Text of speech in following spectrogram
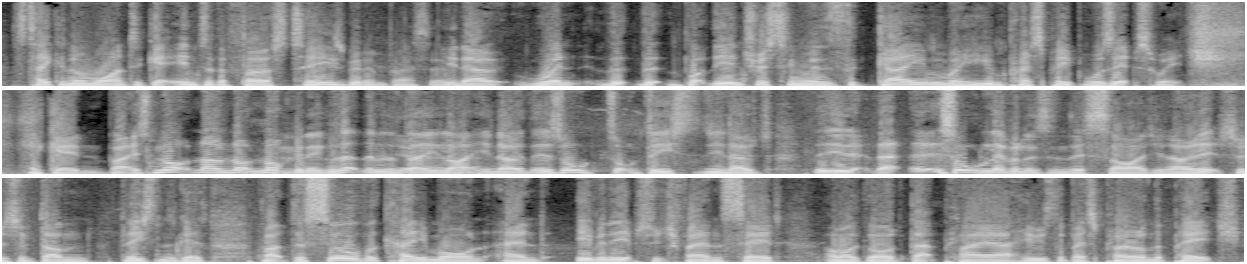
It's taken him a while to get into the first team. He's been impressive. You know when the, the, but the interesting thing is the game where he impressed people was Ipswich again. But it's not no not knocking it because at the end of the Yeah, day like yeah. you know there's all sort of decent you know, you know that, it's all levelers in this side you know and Ipswich have done decent games. But De Silva came on and even the Ipswich fans said oh my god that player he was the best player on the pitch.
